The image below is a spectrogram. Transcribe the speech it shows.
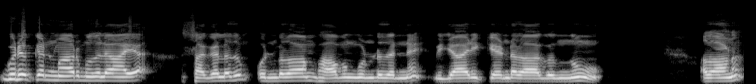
ഗുരുക്കന്മാർ മുതലായ സകലതും ഒൻപതാം ഭാവം കൊണ്ട് തന്നെ വിചാരിക്കേണ്ടതാകുന്നു. അതാണ്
